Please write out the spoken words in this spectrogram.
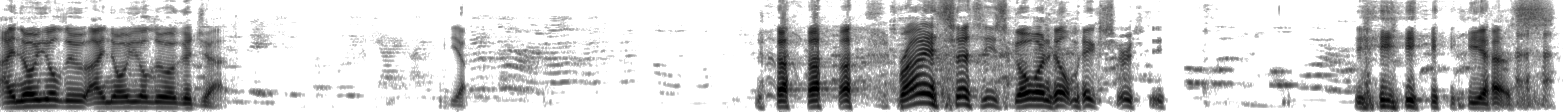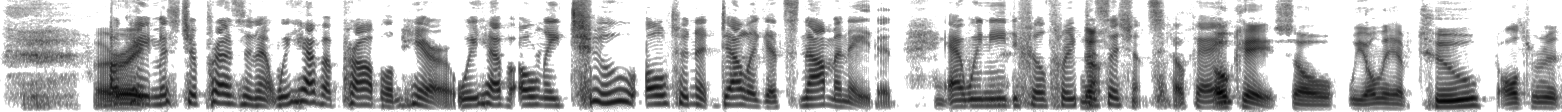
I know you'll do. I know you'll do a good job. Yep. Brian says he's going. He'll make sure. He, yes. All okay, right. Mr. President, we have a problem here. We have only two alternate delegates nominated, and we need to fill three No. positions. Okay. Okay, so we only have two alternate,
